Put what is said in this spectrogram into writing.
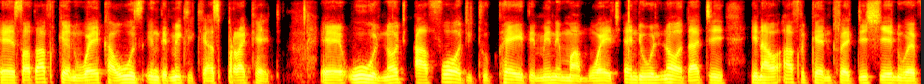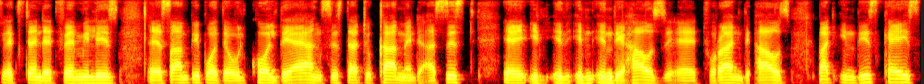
a South African worker who's in the middle class bracket, uh, who will not afford to pay the minimum wage, and you will know that in our African tradition, we have extended families. Uh, some people they will call their young sister to come and assist uh, in, in in the house uh, to run the house. But in this case,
